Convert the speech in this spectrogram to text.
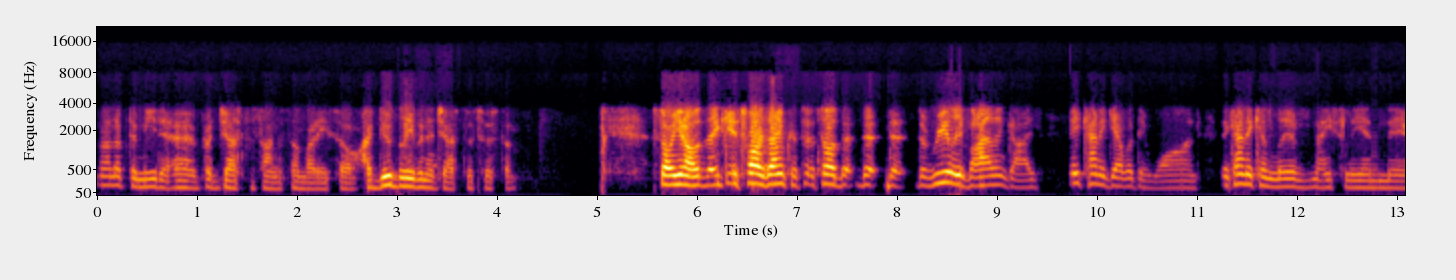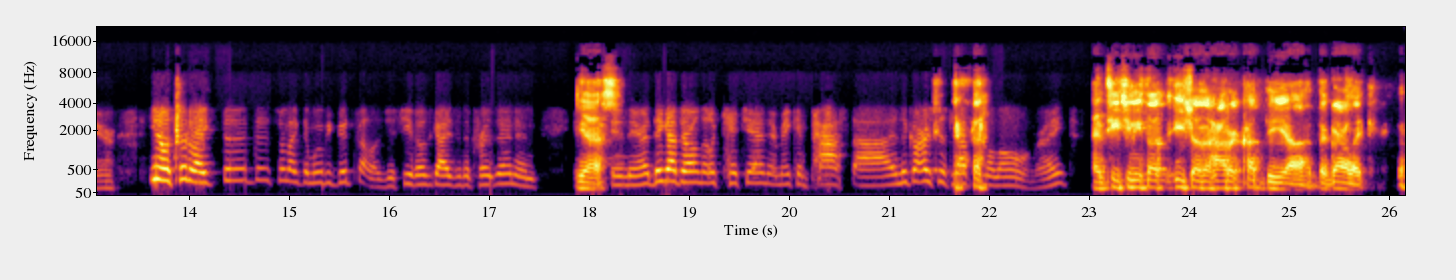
not up to me to uh, put justice onto somebody. So I do believe in a justice system. So you know, like as far as I'm concerned, so the the the, the really violent guys, they kind of get what they want. They kind of can live nicely in there. You know, sort of like the, the sort of like the movie Goodfellas. You see those guys in the prison and Yes. in there, they got their own little kitchen. They're making pasta, and the guards just left them alone, right? And teaching each other, each other how to cut the uh, the garlic.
